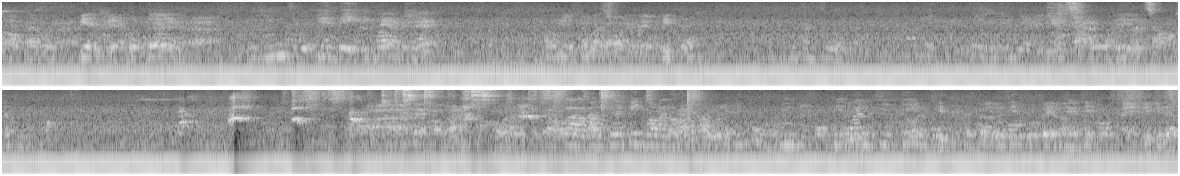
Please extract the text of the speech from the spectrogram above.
ออกไปเปลี่ยนเปลี่ยนรถเลยเปลี่ยนเบรกอีกรอบนึงนะเขามีจังหวะสวยปิดเลยเสาร์นี่วันเสาร์ใช่ไหมเสาร์วัน เสาร์แล้วก็ก็วันเสาช่วยปิดบ่เราวันเสาร์เลยปิดปิดวันทิตย์ที่เออปิดบุฟเป็นแล้วปิดปิดกี่เรื่อง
